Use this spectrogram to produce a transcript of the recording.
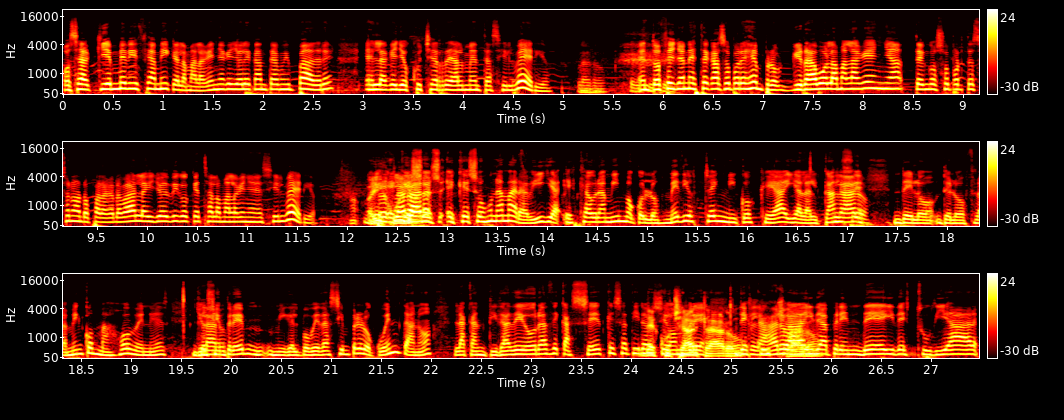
O sea, ¿quién me dice a mí que la malagueña que yo le canté a mi padre es la que yo escuché realmente a Silverio? Claro. Entonces yo en este caso, por ejemplo, grabo la malagueña, tengo soportes sonoros para grabarla y yo digo que esta es la malagueña de Silverio. Ahí es, está. que Claro, eso es, es que eso es una maravilla. Es que ahora mismo con los medios técnicos que hay al alcance Claro. de, lo- de los flamencos más jóvenes, yo Claro. siempre, Miguel Poveda siempre lo cuenta, ¿no? La cantidad de horas de cassette que se ha tirado De ese escuchar, hombre, claro. de Claro. escuchar y Claro. de aprender y de estudiar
